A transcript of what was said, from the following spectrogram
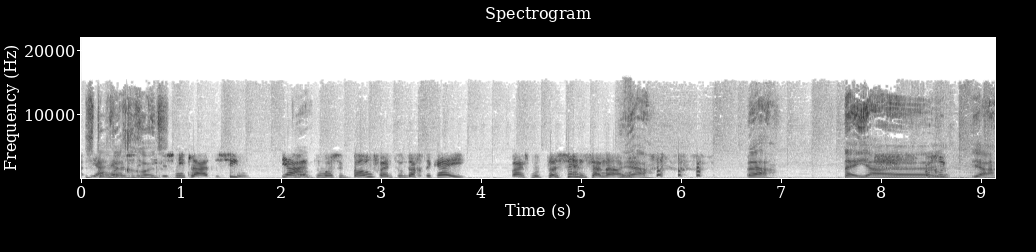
Is ja, toch die weggegooid? dus niet laten zien. Ja, Ja. en toen was ik boven en toen dacht ik, hé, hey, waar is mijn placenta nou? ja. ja. Nee, ja, eh, Maar goed. ja,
